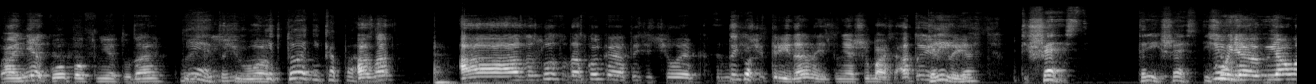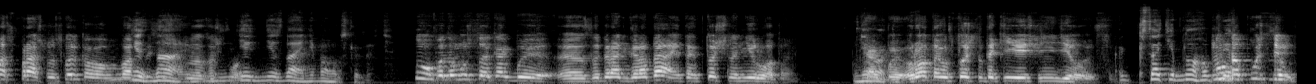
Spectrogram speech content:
А, ни окопов нету, да? Нет, Ничего. никто не копал. А, за... а зашло туда сколько тысяч человек? Тысячи три, да, если не ошибаюсь. А то и Три, да? шесть. Шесть. Три, шесть. Еще Ну, я, я у вас спрашиваю, сколько у вас не знаю, туда зашло? не, не знаю, не могу сказать. Ну, потому что, как бы, э, забирать города, это точно не рота. Не как могу. бы, ротой уж точно такие вещи не делаются. Кстати, много Ну, допустим,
